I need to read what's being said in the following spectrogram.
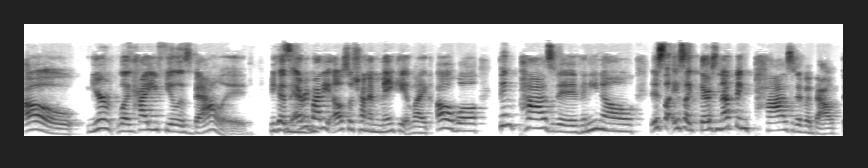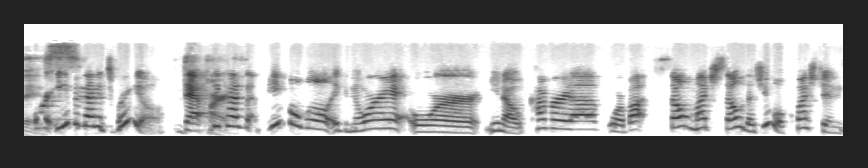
oh, you're like how you feel is valid because Mhm. everybody else was trying to make it like, oh, well, think positive, and you know, it's like it's like there's nothing positive about this, or even that it's real. that part. because people will ignore it or you know cover it up or but so much so that you will question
